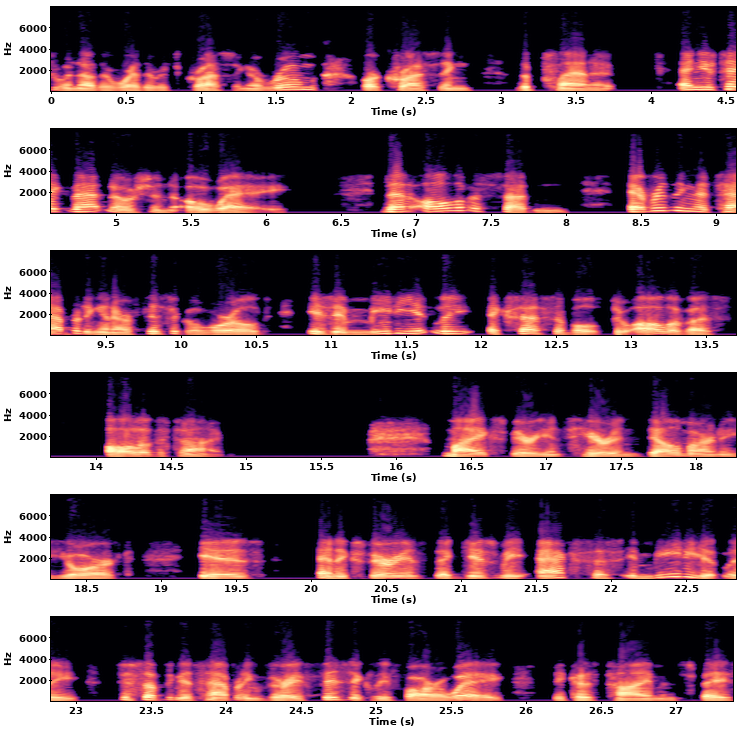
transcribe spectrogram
to another, whether it's crossing a room or crossing the planet, and you take that notion away, then all of a sudden, everything that's happening in our physical world is immediately accessible to all of us all of the time. My experience here in Delmar, New York, is an experience that gives me access immediately to something that's happening very physically far away because time and space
